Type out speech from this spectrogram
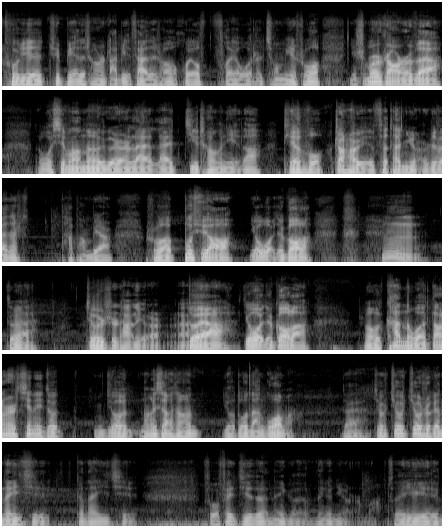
出去去别的城市打比赛的时候，会有会有我的球迷说：“你什么时候生儿子呀？我希望能有一个人来来继承你的天赋。”正好有一次，他女儿就在他他旁边说：“不需要，有我就够了。嗯，”对，就是是他女儿，哎，对啊，有我就够了。然后看的我当时心里就你就能想象有多难过嘛。对，就就就是跟他一起跟他一起坐飞机的那个那个女儿嘛。所以，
